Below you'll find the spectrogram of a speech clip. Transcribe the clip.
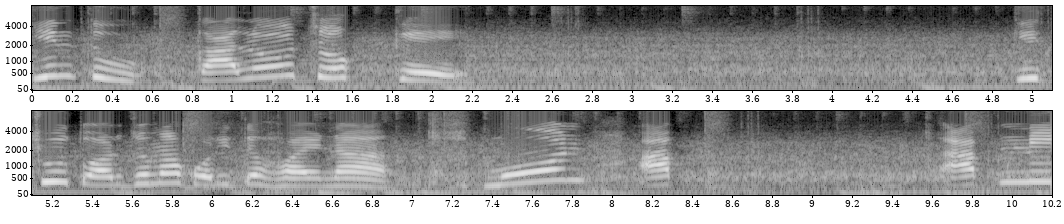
কিন্তু কালো চোখকে কিছু তর্জমা করিতে হয় না। মন আপ আপনি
